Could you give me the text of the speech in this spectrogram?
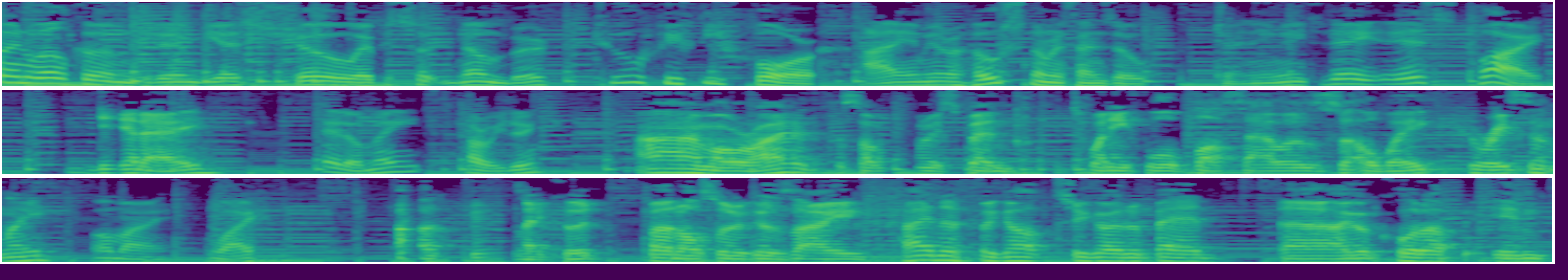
Hello and welcome to the MBS show, episode number 254. I am your host, Norman Sanzo. Joining me today is Twy. G'day. Hello mate, how are you doing? I'm alright for someone who spent 24 plus hours awake recently. Oh my, why? Uh, I could, but also because I kind of forgot to go to bed. Uh, I got caught up in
